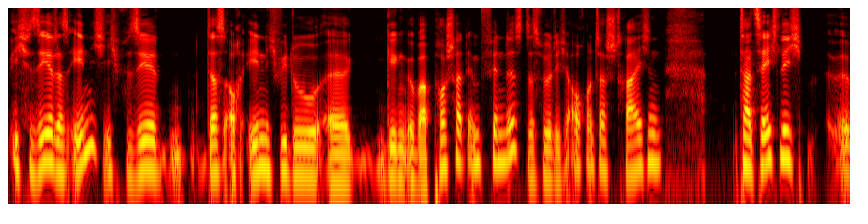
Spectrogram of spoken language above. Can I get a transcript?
Ich sehe das ähnlich. Ich sehe das auch ähnlich, wie du äh, gegenüber Poschert empfindest. Das würde ich auch unterstreichen. Tatsächlich äh,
